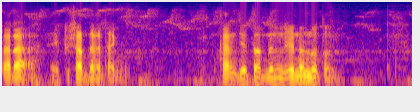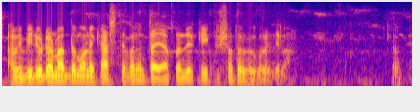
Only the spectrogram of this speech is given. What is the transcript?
তারা একটু সাবধানে থাকবে কারণ যেহেতু আপনাদের জন্য নতুন। আমি ভিডিওটার মাধ্যমে অনেকে আসতে পারেন, তাই আপনাদেরকে একটু সতর্ক করে দিলাম। ওকে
